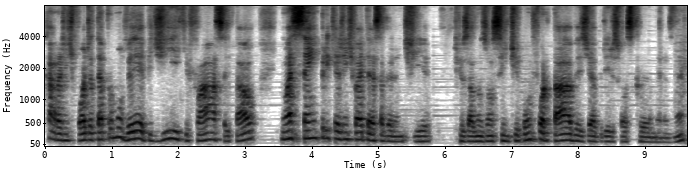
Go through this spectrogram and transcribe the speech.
cara, a gente pode até promover, pedir que faça e tal. Não é sempre que a gente vai ter essa garantia de que os alunos vão se sentir confortáveis de abrir suas câmeras, né?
